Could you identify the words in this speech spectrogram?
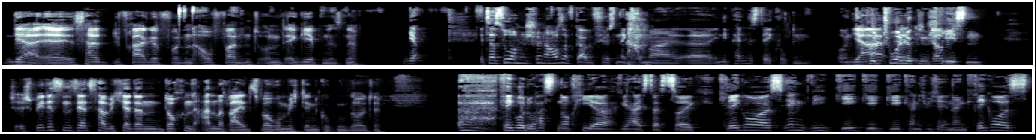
Ja, äh, ist halt die Frage von Aufwand und Ergebnis, ne? Ja. Jetzt hast du auch eine schöne Hausaufgabe fürs nächste Mal. Äh, Independence Day gucken und ja, Kulturlücken äh, glaub, schließen. Ich, spätestens jetzt habe ich ja dann doch einen Anreiz, warum ich den gucken sollte. Ah, Gregor, du hast noch hier, wie heißt das Zeug? Gregors irgendwie GGG kann ich mich erinnern. Gregors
